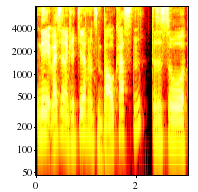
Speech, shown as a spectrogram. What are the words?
Nee, weißt du, dann kriegt jeder von uns einen Baukasten. Das ist so,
